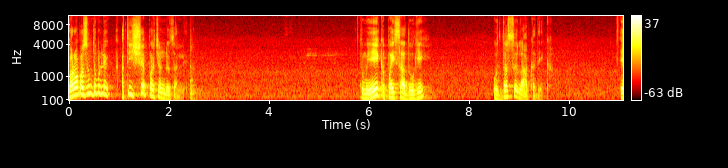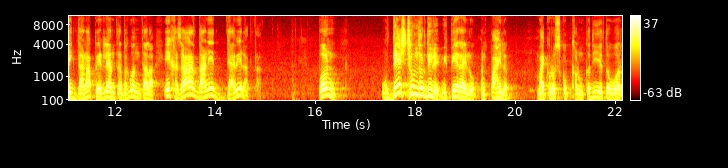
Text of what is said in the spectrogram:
परवापासून तर म्हणले अतिशय प्रचंड चालले तुम एक पैसा दोगे वो दस लाख देखा एक दाणा पेरल्यानंतर भगवंताला एक हजार दाणे द्यावे लागतात. पण उद्देश ठेवून जर दिले मी पेरायलो आणि पाहिलं मायक्रोस्कोप खालून कधी येतो वर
